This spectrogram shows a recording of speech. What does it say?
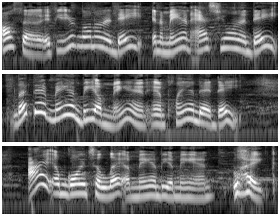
also, if you're going on a date and a man asks you on a date, let that man be a man and plan that date. I am going to let a man be a man. Like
